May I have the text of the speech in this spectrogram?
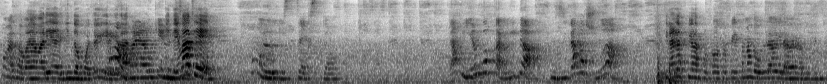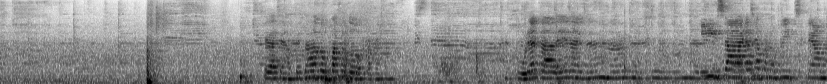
¿Cómo vas a poner a María del quinto puesto? ¿Qué quieres que Ah, tal? María Duki en ¡Que el te mate! ¿Cómo que Duki sexto? ¿Estás bien vos, Carlita? ¿Necesitas ayuda? Estirar las piernas, por favor, Sofía. Está más doblado que la verga. Gracias, te estás dando paso a todos, café. Pura cadena. Isa, gracias por los tweets, te amo.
